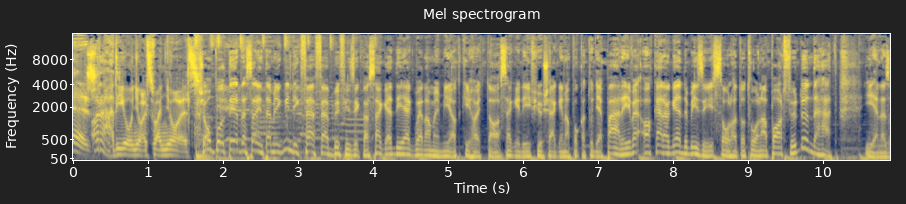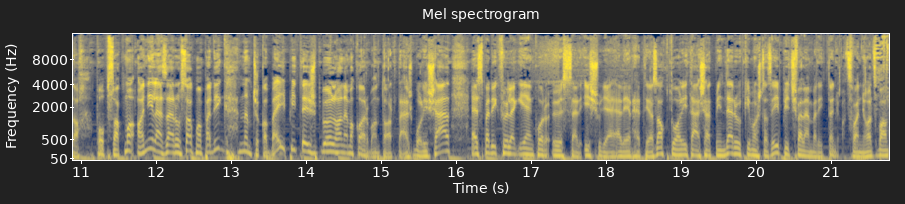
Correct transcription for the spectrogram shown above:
Ez a Rádió 88. Sompol térde szerintem még mindig felfelbüfizik a szegediekben, amely miatt kihagyta a szegedi ifjúsági napokat ugye pár éve. Akár a Get Busy is szólhatott volna a partfürdőn, de hát ilyen ez a pop szakma. A nyilázáró szakma pedig nem csak a beépítésből, hanem a karbantartásból is áll. Ez pedig főleg ilyenkor ősszel is ugye elérheti az aktualitását, mint derül ki most az Építs velem, itt a 88-ban.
